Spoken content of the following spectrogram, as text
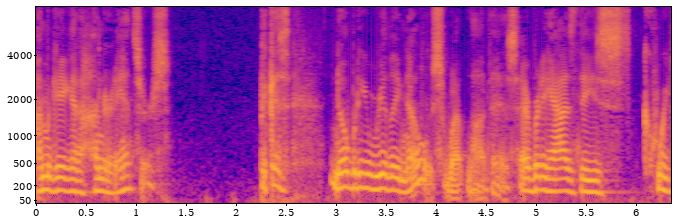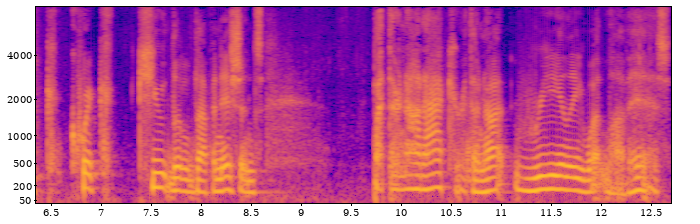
I'm going to get 100 answers. Because nobody really knows what love is. Everybody has these quick, quick cute little definitions, but they're not accurate. They're not really what love is.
